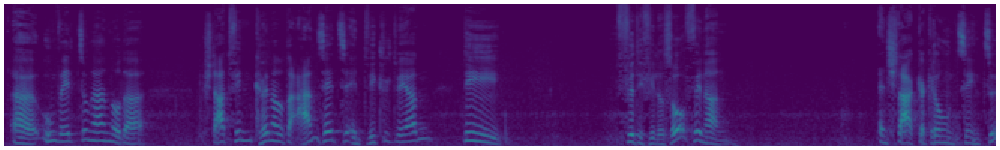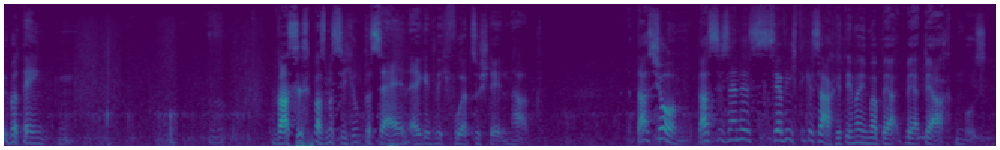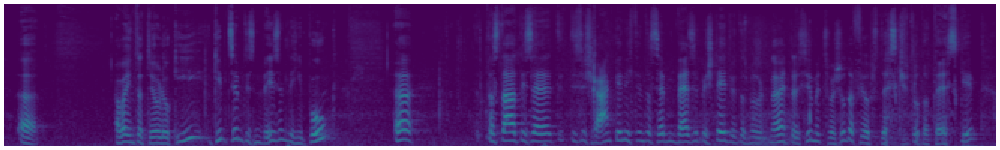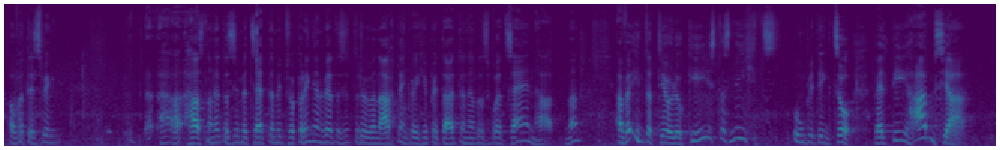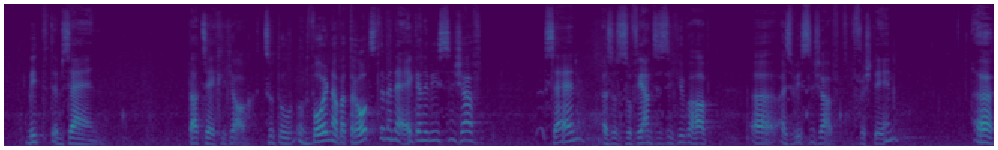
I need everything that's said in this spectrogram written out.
äh, Umwälzungen oder stattfinden können oder Ansätze entwickelt werden, die für die Philosophinnen ein starker Grund sind, zu überdenken, was, es, was man sich unter Sein eigentlich vorzustellen hat. Das schon, das ist eine sehr wichtige Sache, die man immer beachten muss. Äh, aber in der Theologie gibt es eben diesen wesentlichen Punkt, äh, dass da diese, diese Schranke nicht in derselben Weise besteht, wie dass man sagt, naja, interessiere mich zwar schon dafür, ob es das gibt oder das gibt, aber deswegen heißt noch nicht, dass ich mir Zeit damit verbringen werde, dass ich darüber nachdenke, welche Bedeutung das Wort Sein hat. Ne? Aber in der Theologie ist das nicht unbedingt so, weil die haben es ja mit dem Sein tatsächlich auch zu tun und wollen aber trotzdem eine eigene Wissenschaft sein, also sofern sie sich überhaupt äh, als Wissenschaft verstehen, äh,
